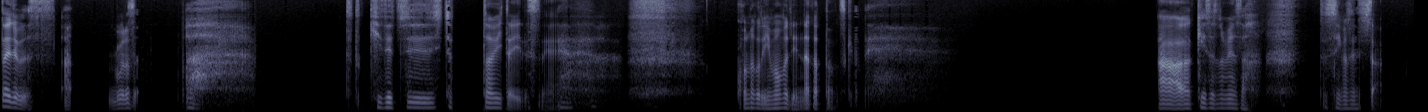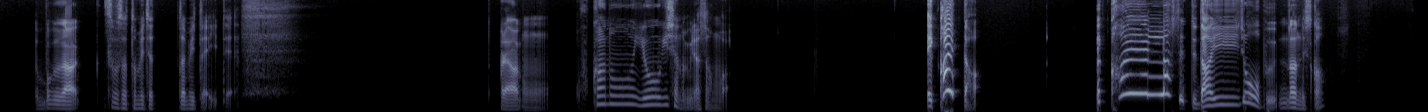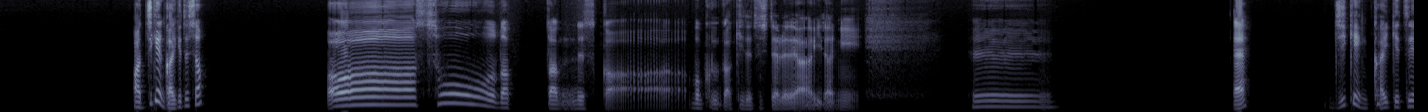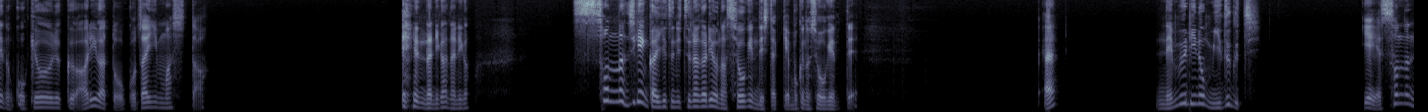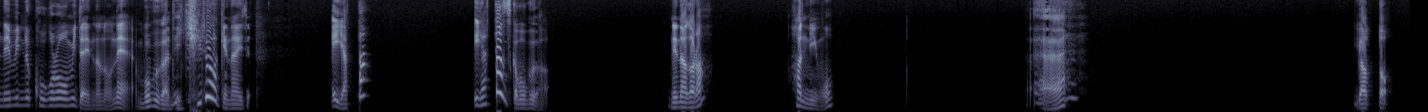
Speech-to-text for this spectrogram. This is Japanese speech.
大丈夫です。あ、ごめんなさい。あーちょっと気絶しちゃったみたいですね。こんなこと今までなかったんですけどね。あー、警察の皆さん。すいませんでした。僕が捜査止めちゃったみたいで。あれ、あの、他の容疑者の皆さんはえ、帰ったえ、帰らせて大丈夫なんですか？あ、事件解決した？あー、そうだったんですか。僕が気絶してる間に。へー。え？事件解決へのご協力ありがとうございました。え、何が何が？そんな事件解決につながるような証言でしたっけ？僕の証言って。え？眠りの水口いやいや、そんな眠りの心みたいなのをね、僕ができるわけないじゃん。え、やった？え、やったんすか？僕が。寝ながら？犯人を？え？ーやった。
